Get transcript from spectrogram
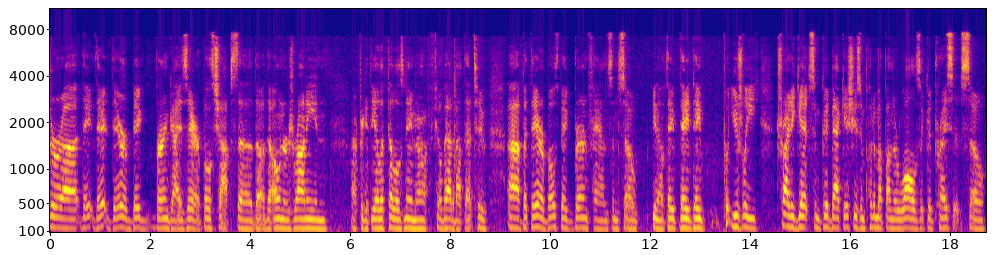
are uh, they they they're big Byrne guys there. Both shops, uh, the the owners Ronnie and I forget the other fellow's name. and I feel bad about that too. Uh, but they are both big Byrne fans, and so you know they they they put usually try to get some good back issues and put them up on their walls at good prices. So.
